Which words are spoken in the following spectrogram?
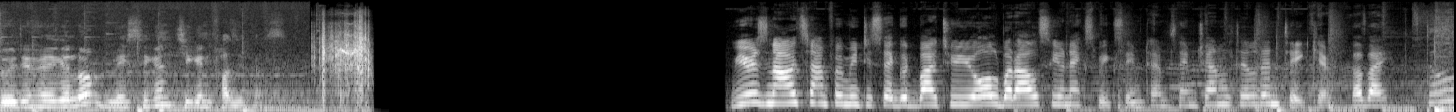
তৈরি হয়ে গেল Mexican chicken fajitas Viewers, now it's time for me to say goodbye to you all, but I'll see you next week. Same time, same channel. Till then, take care. Bye bye.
